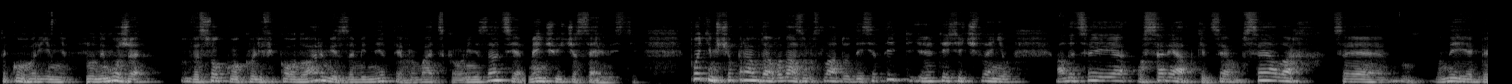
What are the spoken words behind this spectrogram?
такого рівня. Ну не може висококваліфіковану армію замінити громадська організація меншої чисельності. Потім, щоправда, вона зросла до 10 тисяч членів, але це є осередки, це в селах, це ну, вони якби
